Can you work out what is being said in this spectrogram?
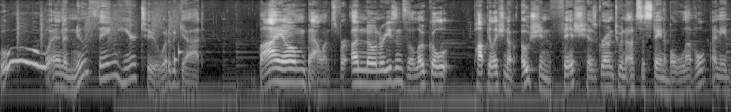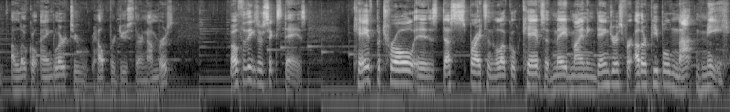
Ooh, and a new thing here too. What do we got? Biome balance. For unknown reasons, the local population of ocean fish has grown to an unsustainable level. I need a local angler to help reduce their numbers. Both of these are six days. Cave patrol is dust sprites in the local caves have made mining dangerous for other people, not me.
